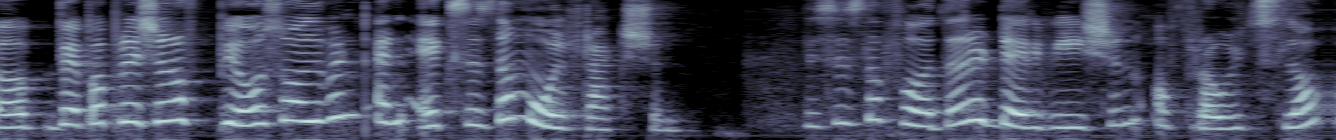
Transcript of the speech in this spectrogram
uh, vapor pressure of pure solvent and X is the mole fraction. This is the further derivation of Raoult's law.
